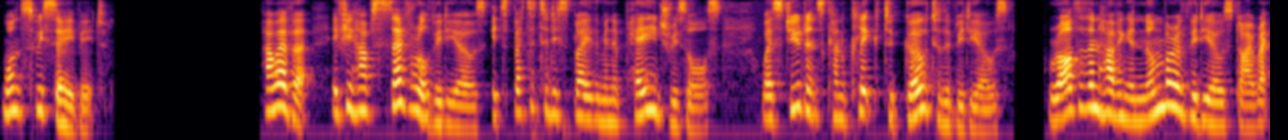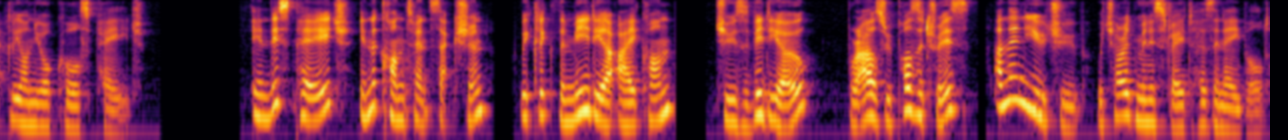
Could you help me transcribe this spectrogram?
once we save it. However, if you have several videos, it's better to display them in a page resource where students can click to go to the videos rather than having a number of videos directly on your course page. In this page, in the Content section, we click the Media icon, choose Video, browse repositories, and then YouTube, which our administrator has enabled.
